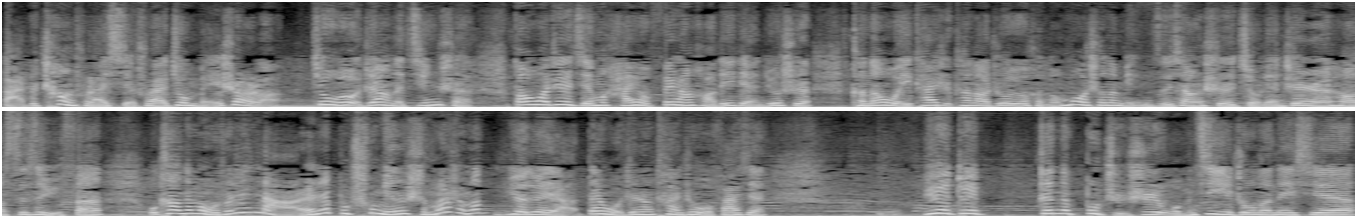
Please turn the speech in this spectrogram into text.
把这唱出来写出来就没事儿了，就我有这样的精神。包括这个节目还有非常好的一点就是，可能我一开始看到之后有很多陌生的名字，像是九连真人还有思思雨帆，我看到他们我说这哪儿啊？这不出名什么什么乐队啊？但是我真正看之后，我发现乐队。真的不只是我们记忆中的那些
